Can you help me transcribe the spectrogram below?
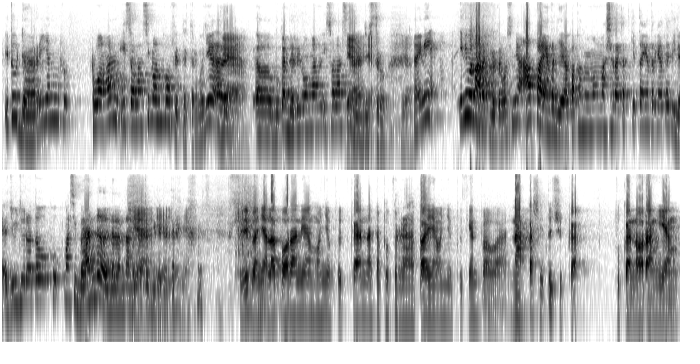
itu dari yang ru- ruangan isolasi non COVID dokter. Maksudnya Yeah. eh, bukan dari ruangan isolasinya Yeah, justru. yeah, yeah. Nah ini ini menarik dokter. Maksudnya apa yang terjadi? Apakah memang masyarakat kita yang ternyata tidak jujur atau masih bandel dalam tanda Ya, kutip gitu ya, dokter? ya. Jadi banyak laporan yang menyebutkan ada beberapa yang menyebutkan bahwa nakes itu juga bukan orang yang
